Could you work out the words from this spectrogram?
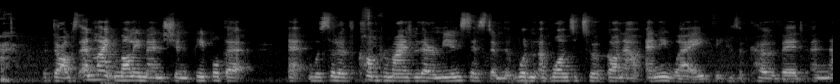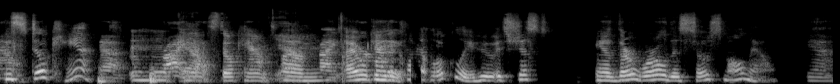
the dogs. And like Molly mentioned, people that uh, were sort of compromised with their immune system that wouldn't have wanted to have gone out anyway because of COVID, and now, You still can't. yeah, Mhm. Right. Yeah, still can't. Yeah. Um, Right. I work with a client locally who it's just, you know, their world is so small now. yeah,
